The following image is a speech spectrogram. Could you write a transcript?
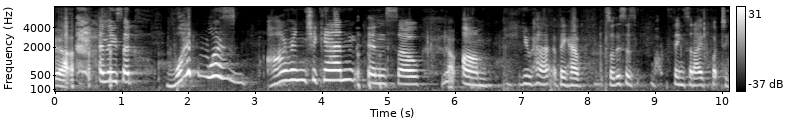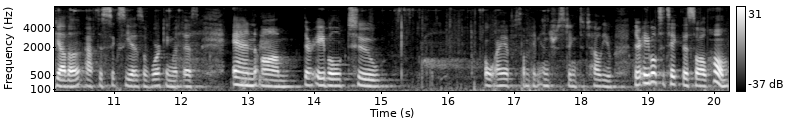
yeah. And they said, what was orange again? And so Yep. um, you have, they have, so this is things that I've put together after six years of working with this. And um, they're able to, oh, I have something interesting to tell you. They're able to take this all home.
